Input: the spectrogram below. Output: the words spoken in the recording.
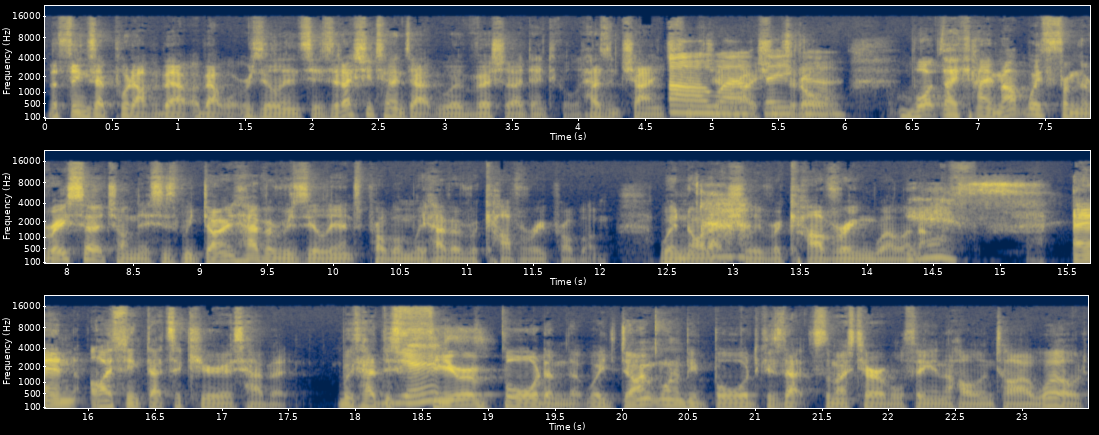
the things they put up about, about what resilience is. It actually turns out we're virtually identical. It hasn't changed Oh, through generations at all. What they came up with from the research on this is we don't have a resilience problem, we have a recovery problem. We're not actually recovering well enough. Yes. And I think that's a curious habit. We've had this Yes. fear of boredom that we don't want to be bored because that's the most terrible thing in the whole entire world.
